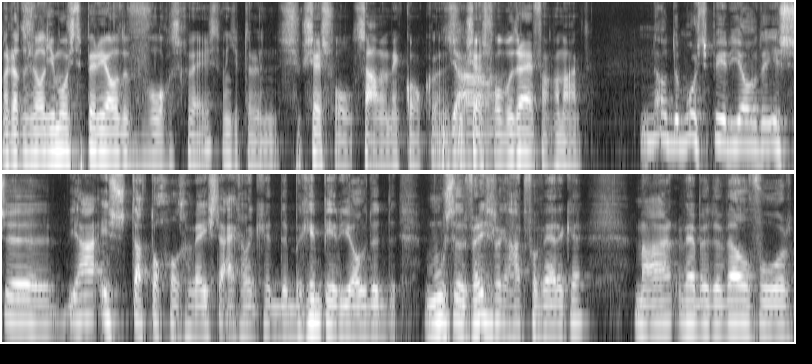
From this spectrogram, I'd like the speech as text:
Maar dat is wel je mooiste periode vervolgens geweest. Want je hebt er een succesvol, samen met Kok, een Ja. succesvol bedrijf van gemaakt. Nou, de mooiste periode is, eh, ja, is dat toch wel geweest eigenlijk. De beginperiode. De- We moesten er vreselijk hard voor werken. Maar we hebben er wel voor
